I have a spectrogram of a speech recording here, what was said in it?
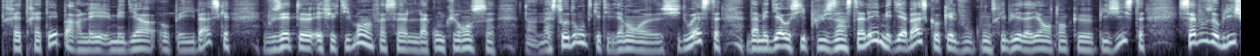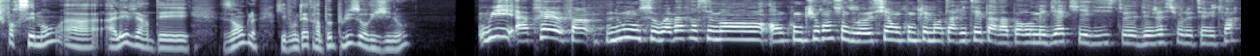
très traité par les médias au Pays Basque. Vous êtes effectivement face à la concurrence d'un mastodonte qui est évidemment Sud-Ouest, d'un média aussi plus installé, Média Basque, auquel vous contribuez d'ailleurs en tant que pigiste. Ça vous oblige forcément à aller vers des angles qui vont être un peu plus originaux oui, après, enfin, nous, on se voit pas forcément en concurrence, on se voit aussi en complémentarité par rapport aux médias qui existent déjà sur le territoire.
